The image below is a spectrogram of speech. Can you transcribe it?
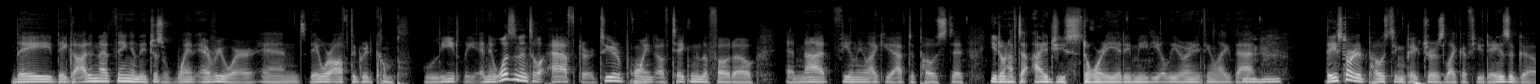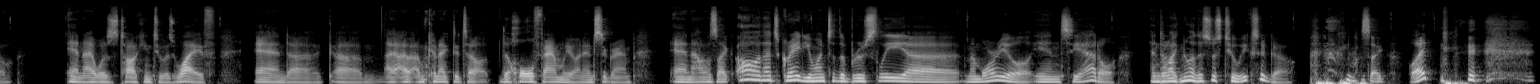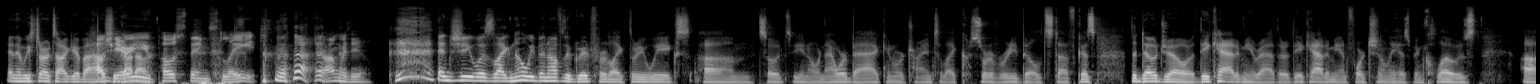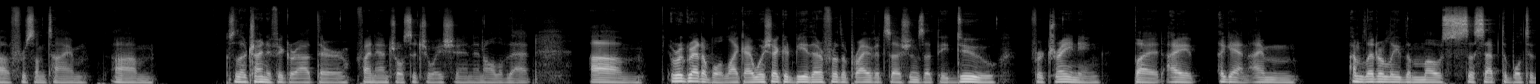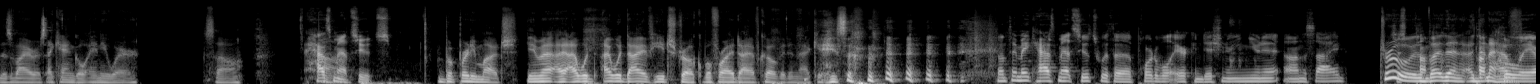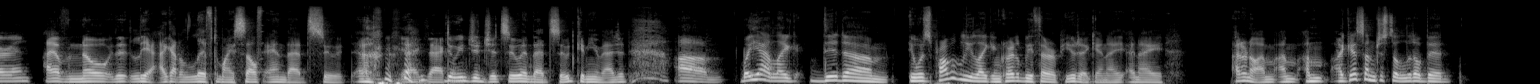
They they got in that thing and they just went everywhere and they were off the grid completely. And it wasn't until after, to your point of taking the photo and not feeling like you have to post it, you don't have to IG story it immediately or anything like that. Mm-hmm. They started posting pictures like a few days ago, and I was talking to his wife, and uh, um, I, I'm connected to the whole family on Instagram. And I was like, "Oh, that's great! You went to the Bruce Lee uh, memorial in Seattle." And they're like, "No, this was two weeks ago." and I was like, "What?" and then we started talking about how, How she dare got you out. post things late? What's wrong with you? and she was like, "No, we've been off the grid for like three weeks. Um, so it's you know now we're back and we're trying to like sort of rebuild stuff because the dojo, the academy rather, the academy unfortunately has been closed uh, for some time. Um, so they're trying to figure out their financial situation and all of that. Um, regrettable. Like I wish I could be there for the private sessions that they do for training, but I again, I'm I'm literally the most susceptible to this virus. I can't go anywhere. So Hazmat Um, suits. but pretty much, you know, I, I would I would die of heat stroke before I die of COVID in that case. Don't they make hazmat suits with a portable air conditioning unit on the side? True, pump- but then then I have cool air in. I have no yeah I got to lift myself and that suit. Yeah, exactly. Doing jujitsu in that suit, can you imagine? Um, but yeah, like did um, it was probably like incredibly therapeutic, and I and I I don't know. I'm I'm I'm I guess I'm just a little bit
